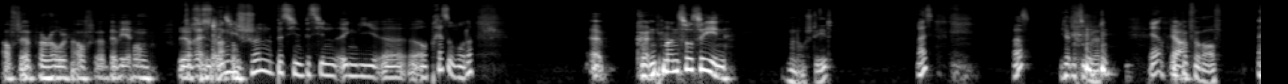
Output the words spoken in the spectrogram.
auf äh, Parole, auf äh, Bewährung, frühere das ist Entlassung. irgendwie schon ein bisschen, bisschen irgendwie äh, Erpressung, oder? Äh, könnte man so sehen. wenn man drauf steht. Was? Was? Ich habe nicht zugehört. Ja. Ja. Kopfhörer auf.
